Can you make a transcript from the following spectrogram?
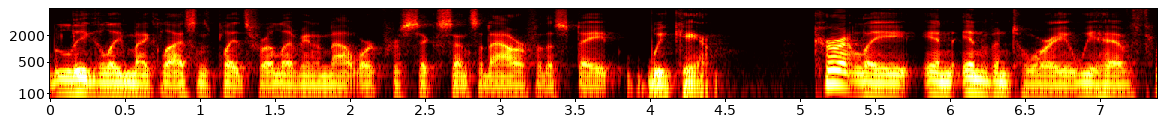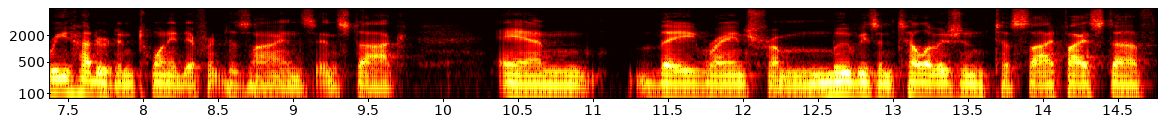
legally make license plates for a living and not work for six cents an hour for the state, we can. Currently, in inventory, we have 320 different designs in stock, and they range from movies and television to sci fi stuff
